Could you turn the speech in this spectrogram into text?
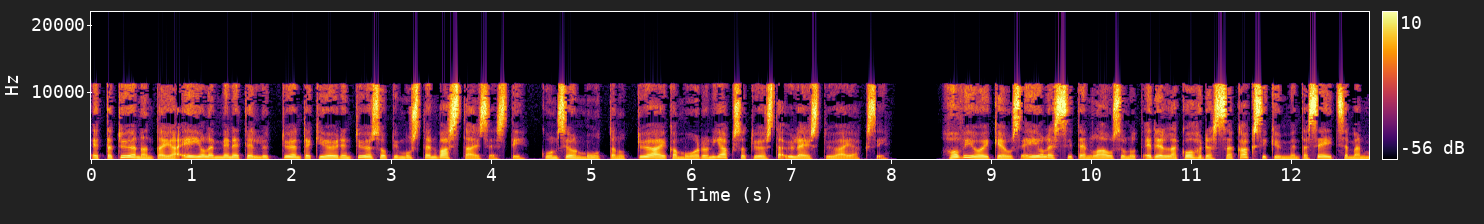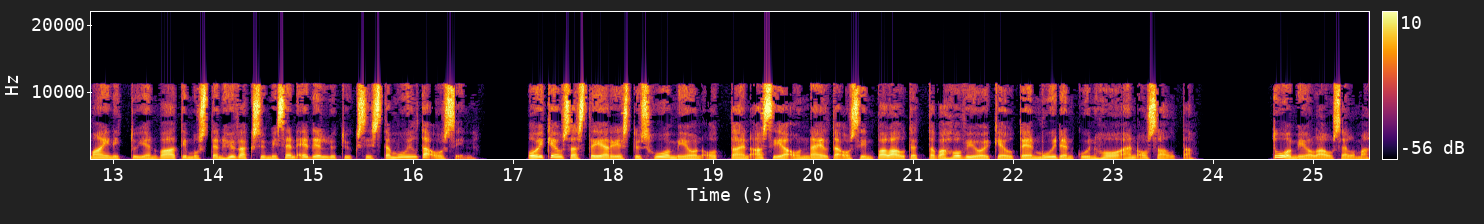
että työnantaja ei ole menetellyt työntekijöiden työsopimusten vastaisesti, kun se on muuttanut työaikamuodon jaksotyöstä yleistyöajaksi. Hovioikeus ei ole siten lausunut edellä kohdassa 27 mainittujen vaatimusten hyväksymisen edellytyksistä muilta osin. Oikeusastejärjestys huomioon ottaen asia on näiltä osin palautettava hovioikeuteen muiden kuin HN osalta. Tuomiolauselma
